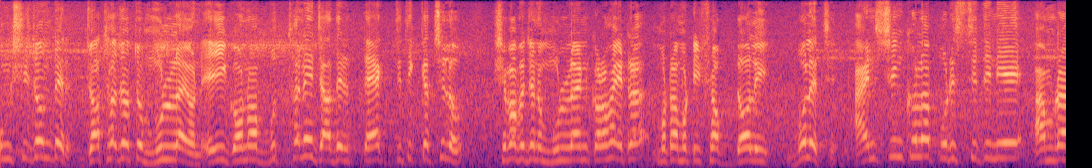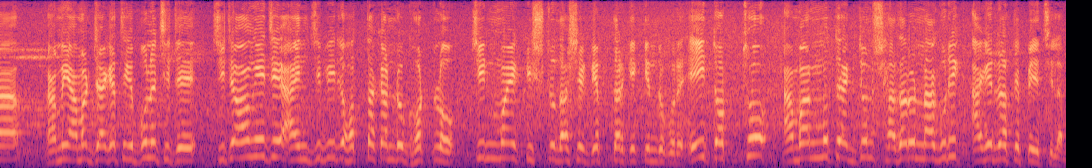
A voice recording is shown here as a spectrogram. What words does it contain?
অংশীজনদের যথাযথ মূল্যায়ন। এই গণ অভ্যুত্থানে যাদের ত্যাগ তিতিক্ষা ছিল সেভাবে যেন মূল্যায়ন করা হয় এটা মোটামুটি সব দলই বলেছে। আইন শৃঙ্খলা পরিস্থিতি নিয়ে আমরা, আমি আমার জায়গা থেকে বলেছি যে চিটাংয়ে যে আইনজীবীর হত্যাকাণ্ড ঘটলো, চিন্ময় কৃষ্ণ দাসের গ্রেপ্তারকে কেন্দ্র করে। এই তথ্য আমার মতো একজন সাধারণ নাগরিক আগের রাতে পেয়েছিলাম।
